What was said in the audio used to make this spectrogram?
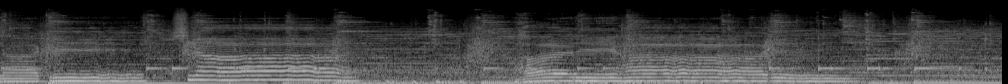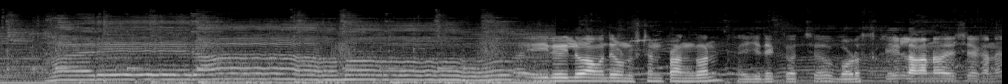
Hare Krishna, হরে হরে হরে রাম। এই রইল আমাদের অনুষ্ঠান প্রাঙ্গণ। এই যে দেখতে পাচ্ছ, বড় স্ক্রিন লাগানো হয়েছে এখানে।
